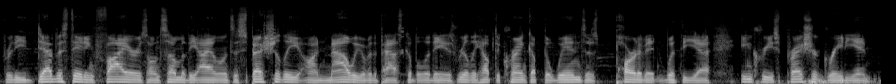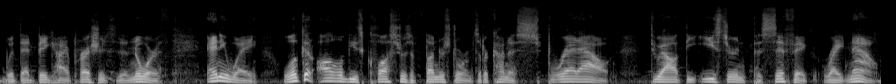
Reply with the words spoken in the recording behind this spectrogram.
for the devastating fires on some of the islands, especially on Maui over the past couple of days, really helped to crank up the winds as part of it with the uh, increased pressure gradient with that big high pressure to the north. Anyway, look at all of these clusters of thunderstorms that are kind of spread out throughout the eastern Pacific right now.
